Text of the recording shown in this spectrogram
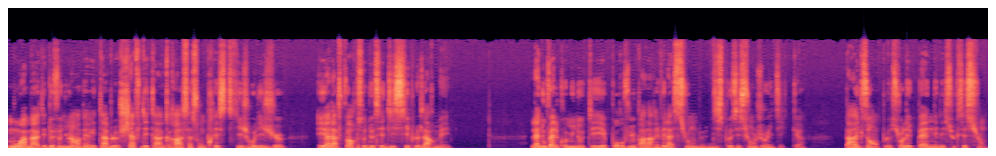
Muhammad est devenu un véritable chef d'État grâce à son prestige religieux et à la force de ses disciples armés. La nouvelle communauté est pourvue par la révélation de dispositions juridiques, par exemple sur les peines et les successions,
